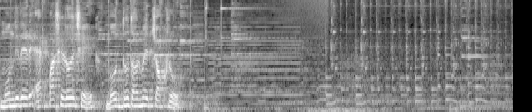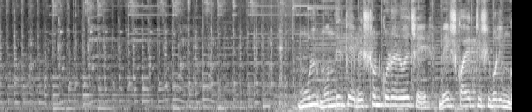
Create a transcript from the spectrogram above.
মন্দিরের এক পাশে রয়েছে বৌদ্ধ ধর্মের চক্র। মূল মন্দিরকে বেষ্টন করে রয়েছে বেশ কয়েকটি শিবলিঙ্গ।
